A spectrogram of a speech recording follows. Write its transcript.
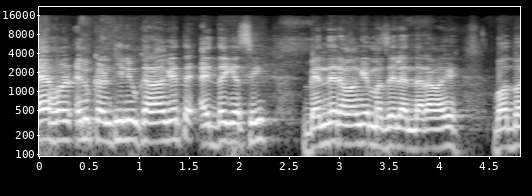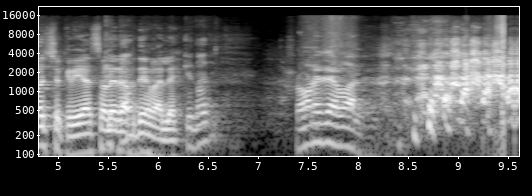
ਇਹ ਹੁਣ ਇਹਨੂੰ ਕੰਟੀਨਿਊ ਕਰਾਂਗੇ ਤੇ ਇਦਾਂ ਹੀ ਅਸੀਂ ਬਹਿੰਦੇ ਰਵਾਂਗੇ ਮਜ਼ੇ ਲੈਂਦਾ ਰਵਾਂਗੇ। ਬਹੁਤ ਬਹੁਤ ਸ਼ੁਕਰੀਆ ਸੋਹਣੇ ਰੱਬ ਦੇ ਹਵਾਲੇ। ਕਿਦਾਂ ਜੀ? ਸੋਹਣੇ ਦੇ ਹਵਾਲੇ।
